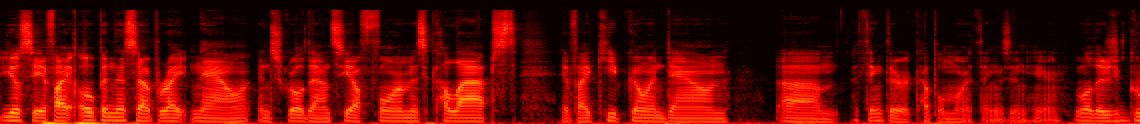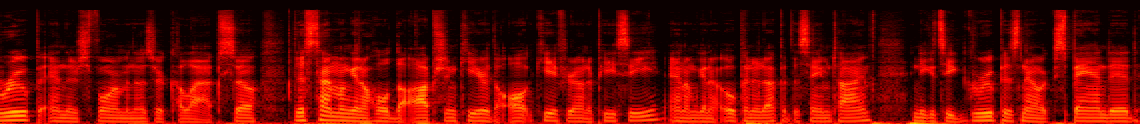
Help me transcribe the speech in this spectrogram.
you'll see if I open this up right now and scroll down, see how form is collapsed. If I keep going down, um, I think there are a couple more things in here. Well, there's group and there's form, and those are collapsed. So this time I'm going to hold the option key or the alt key if you're on a PC, and I'm going to open it up at the same time. And you can see group is now expanded.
